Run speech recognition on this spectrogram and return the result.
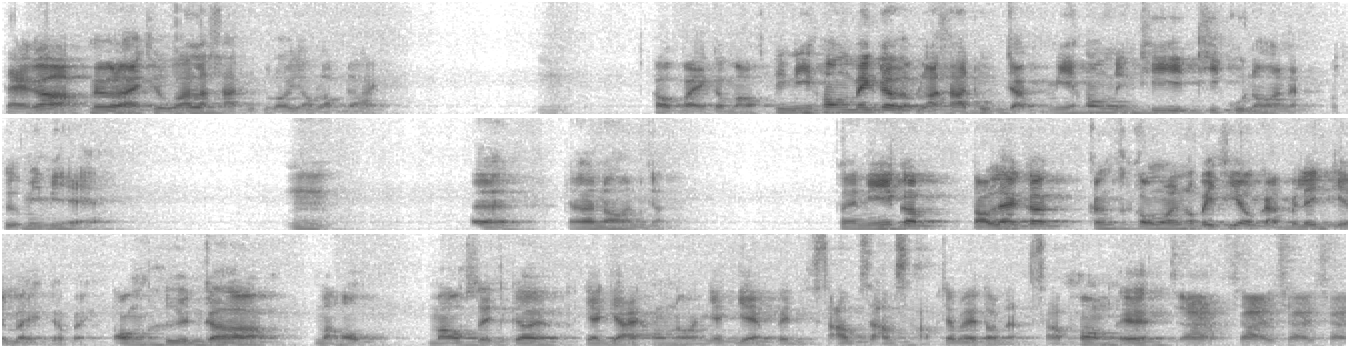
แต่ก็ไม่เป็นไรถือว่าราคาถูกเรายอมรับได้ อืม เข้าไปก็เมาทีนี้ห้องแม่งก็แบบราคาถูกจากมีห้องหนึ่งที่ที่กูนอนอะก็คือไม่มีแอร์ อืม เออแล้วก็นอนกัน ทีนี้ก็ตอนแรกก็กลางกลางวันก็ไปเที่ยวกันไปเล่นเกมอะไรกันไปตอนคืนก็เมาเมาเสร็จก็แยกย้ายห้องนอนแยกแยกเป็นสามสามสามจำได้ตอนนั้นสามห้องเอออ่าใช่ใช่ใช่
